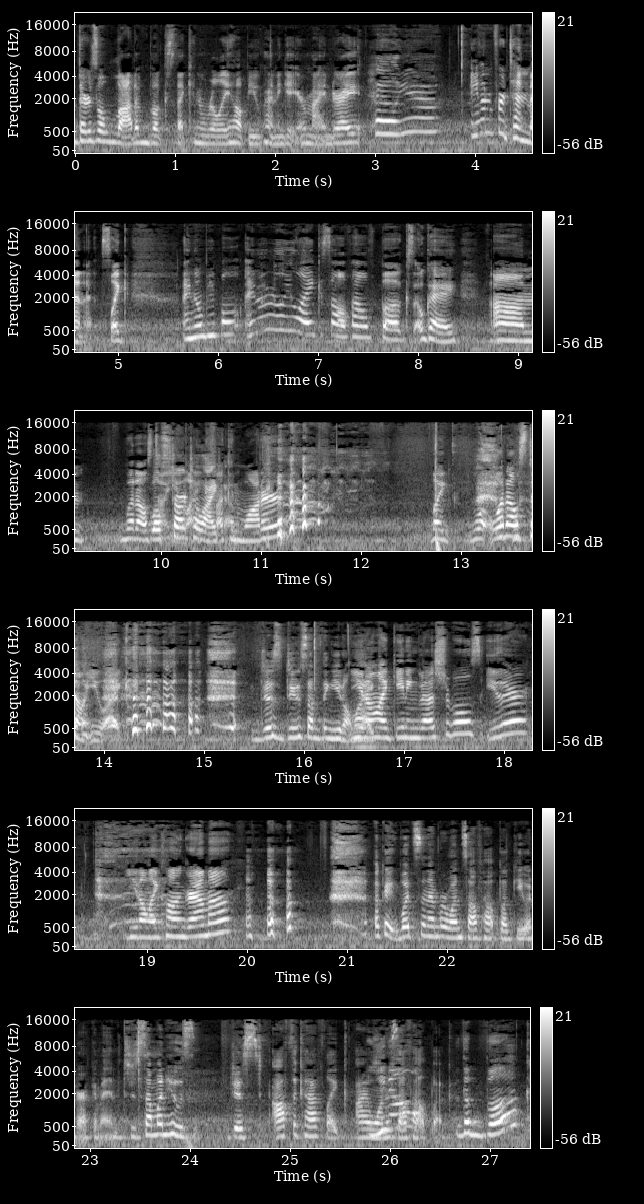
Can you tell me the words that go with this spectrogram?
there's a lot of books that can really help you kind of get your mind right. Hell yeah. even for 10 minutes like i know people i don't really like self-help books okay um what else We'll don't start you to like? like fucking them. water? Like what, what else don't you like? Just do something you don't you like. You don't like. eating vegetables either? You don't like calling grandma? Okay, what's the number one self help book you would recommend? To someone who's just off the cuff, like, I want You a self help book? the book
